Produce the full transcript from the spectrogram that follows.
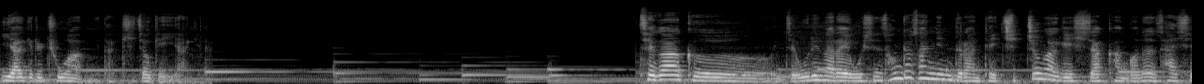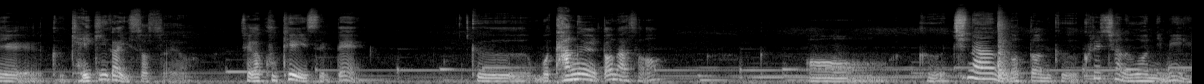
이야기를 좋아합니다. 기적의 이야기 제가 그 이제 우리나라에 오신 선교사님들한테 집중하기 시작한 거는 사실 그 계기가 있었어요. 제가 국회에 있을 때 그 뭐 당을 떠나서 어, 그 친한 어떤 그 크리스천 의원님이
